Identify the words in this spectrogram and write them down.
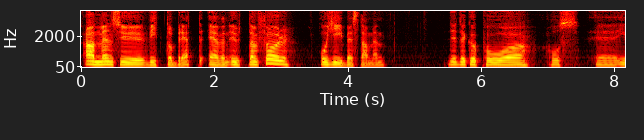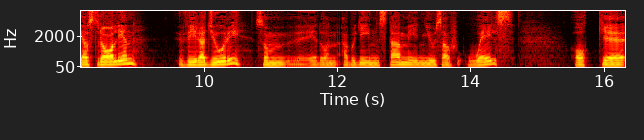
används ju vitt och brett även utanför Ojibe-stammen. Det dök upp på hos eh, i Australien, Wiradjuri, som är då en aboriginstam i New South Wales. Och eh,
